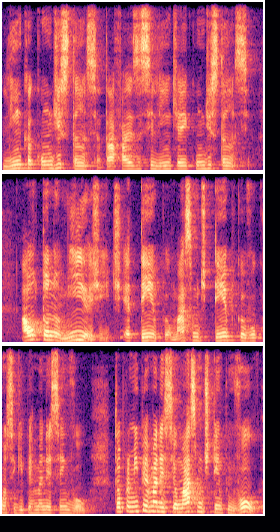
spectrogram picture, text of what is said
linka com distância, tá? Faz esse link aí com distância. Autonomia, gente, é tempo, é o máximo de tempo que eu vou conseguir permanecer em voo. Então, para mim permanecer o máximo de tempo em voo,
